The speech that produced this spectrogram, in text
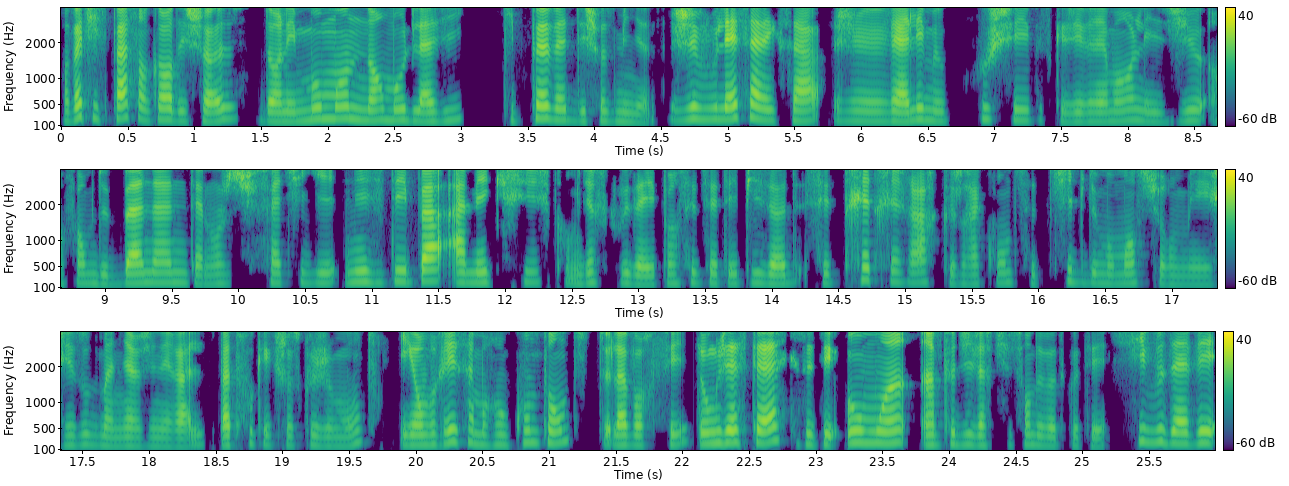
En fait, il se passe encore des choses dans les moments normaux de la vie qui peuvent être des choses mignonnes. Je vous laisse avec ça. Je vais aller me coucher parce que j'ai vraiment les yeux en forme de banane tellement je suis fatiguée. N'hésitez pas à m'écrire pour me dire ce que vous avez pensé de cet épisode. C'est très très rare que je raconte ce type de moments sur mes réseaux de manière générale. Pas trop quelque chose que je montre. Et en vrai, ça me rend contente de l'avoir fait. Donc j'espère que c'était au moins un peu divertissant de votre côté. Si vous avez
